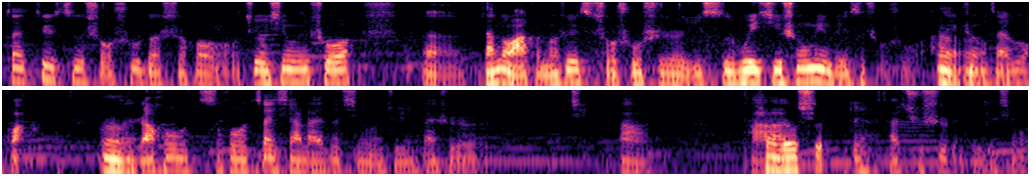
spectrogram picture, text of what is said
在这次手术的时候，就有新闻说，呃，比达诺瓦可能这次手术是一次危及生命的一次手术，癌症在恶化。嗯，然后此后再下来的新闻就应该是，啊，他上周四，对他去世的这个新闻。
